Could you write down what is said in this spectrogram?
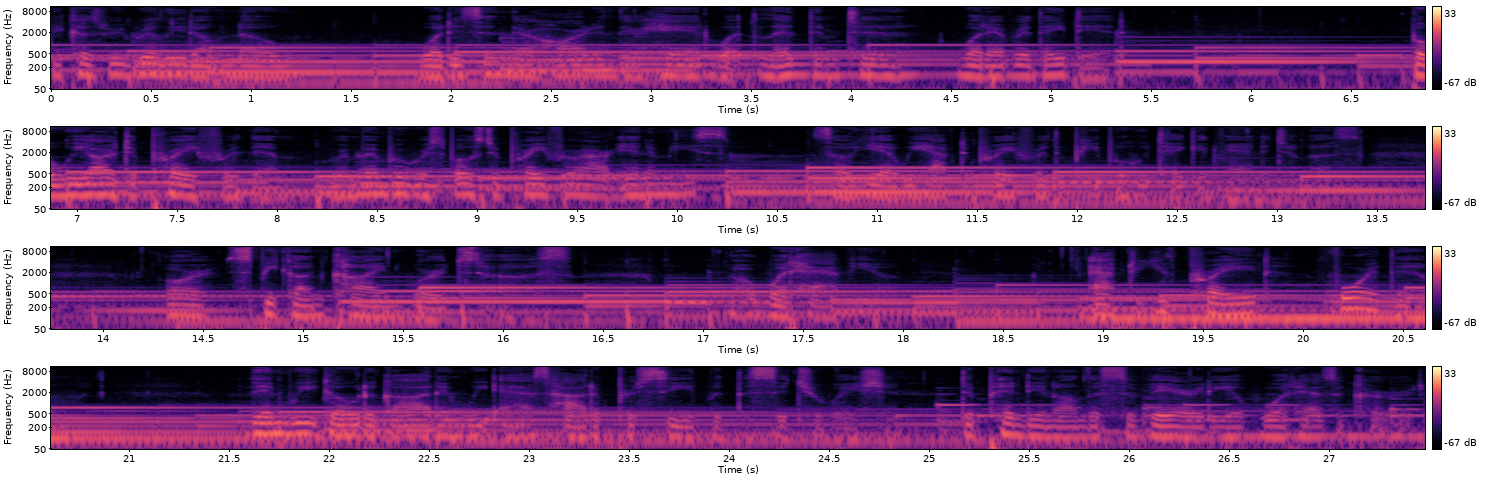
because we really don't know what is in their heart and their head, what led them to whatever they did. But we are to pray for them. Remember, we're supposed to pray for our enemies. So, yeah, we have to pray for the people who take advantage of us or speak unkind words to us what have you. After you've prayed for them, then we go to God and we ask how to proceed with the situation, depending on the severity of what has occurred.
